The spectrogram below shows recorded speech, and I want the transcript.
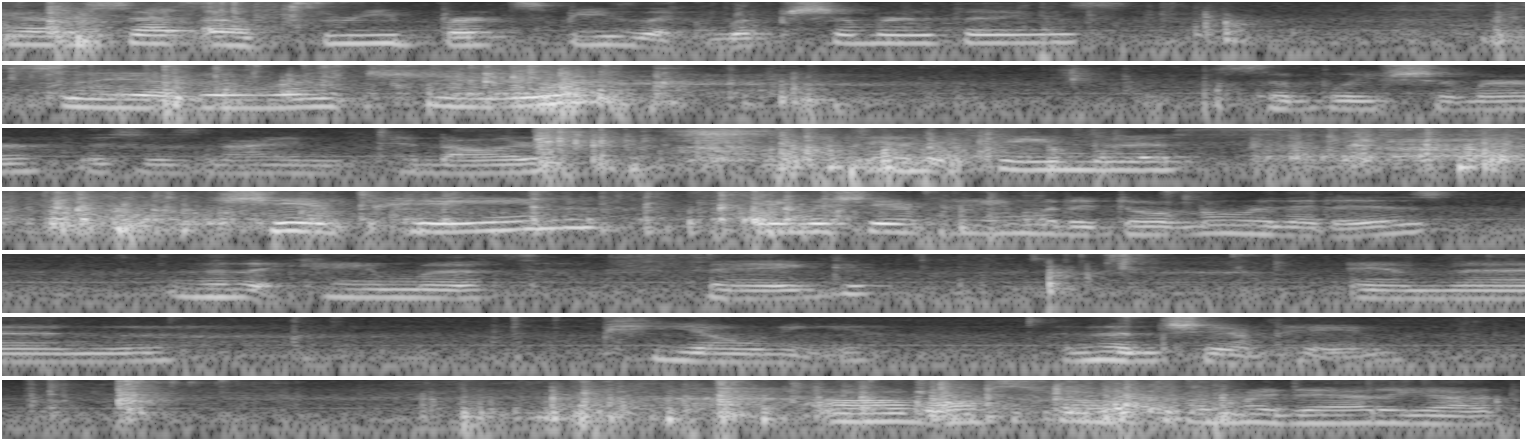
I got a set of three Burt's Bees like lip shimmer things. So yeah, they're right here. Simply Shimmer. This was nine, ten dollars. And it came with champagne. It came with champagne, but I don't know where that is. And then it came with fig. And then peony. And then champagne. Um, also from my dad, I got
